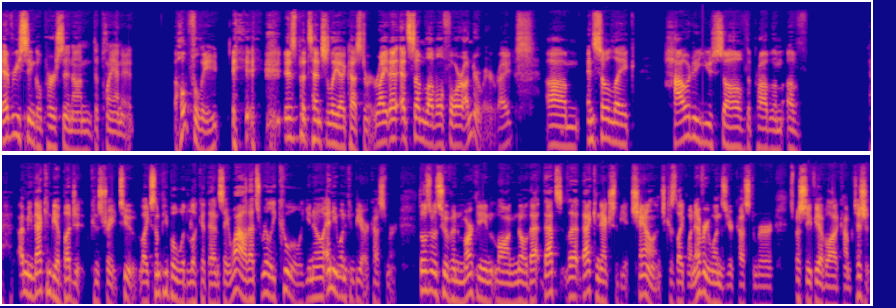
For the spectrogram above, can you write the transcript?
every single person on the planet hopefully is potentially a customer, right? At, at, some level for underwear, right? Um, and so like, how do you solve the problem of I mean, that can be a budget constraint too. Like some people would look at that and say, wow, that's really cool. You know, anyone can be our customer. Those of us who have been marketing long know that that's, that, that can actually be a challenge. Cause like when everyone's your customer, especially if you have a lot of competition,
